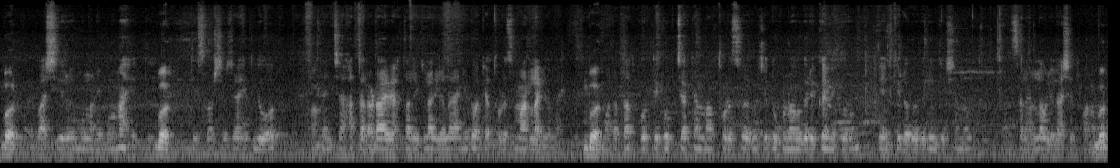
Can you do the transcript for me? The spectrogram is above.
बरं. बाशीर मुलाने म्हणून आहेत ते. बरं. तीस वर्षाचे आहेत युवक. त्यांच्या हाताला डाव्या हाताला एक लागलेला आहे आणि डोक्यात थोडंसं मार लागलेला आहे. बरं. मग आता तात्पुरते उपचार त्यांना थोडंसं म्हणजे दुखणं वगैरे कमी करून पेन किलर वगैरे इंजेक्शन सलाईन लावलेलं बरं.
